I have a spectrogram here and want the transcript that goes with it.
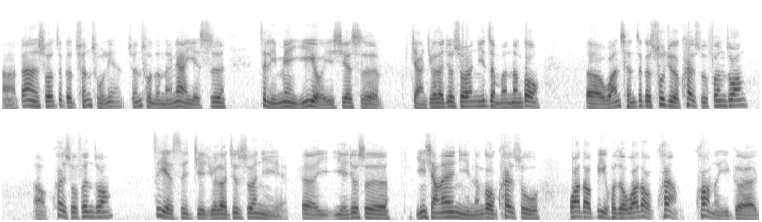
啊。当然说这个存储量、存储的能量也是这里面也有一些是讲究的，就是说你怎么能够呃完成这个数据的快速分装啊，快速分装。这也是解决了，就是说你，呃，也就是影响了你能够快速挖到币或者挖到矿矿的一个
